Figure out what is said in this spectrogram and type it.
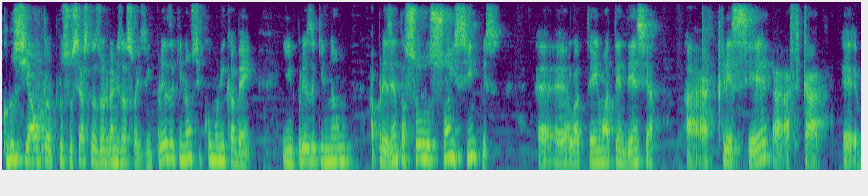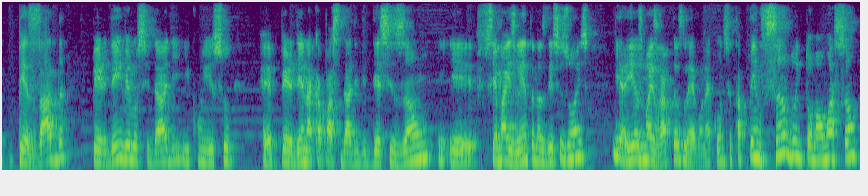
crucial para o sucesso das organizações. Empresa que não se comunica bem e empresa que não apresenta soluções simples, é, ela tem uma tendência a crescer, a, ficar é, pesada, perder em velocidade e com isso é, perder na capacidade de decisão, e, e ser mais lenta nas decisões e aí as mais rápidas levam, né? Quando você está pensando em tomar uma ação,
